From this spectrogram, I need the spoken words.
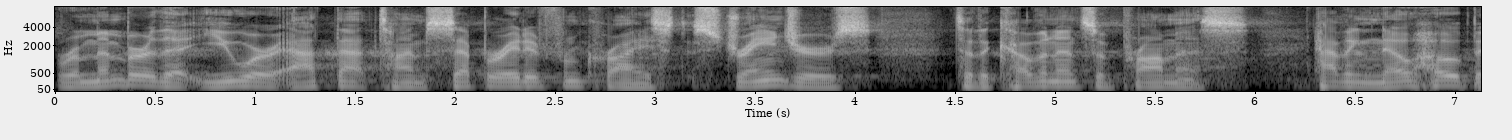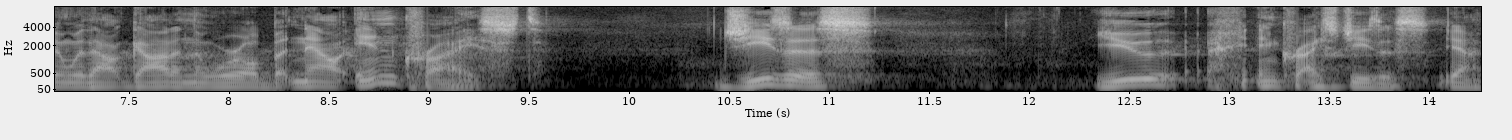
Remember that you were at that time separated from Christ, strangers to the covenants of promise, having no hope and without God in the world. But now in Christ, Jesus you, in Christ Jesus, yeah.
